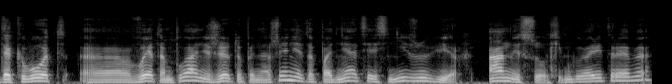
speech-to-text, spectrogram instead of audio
Так вот, э, в этом плане жертвоприношение – это поднятие снизу вверх. Анны Сохим, говорит Рэбе,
